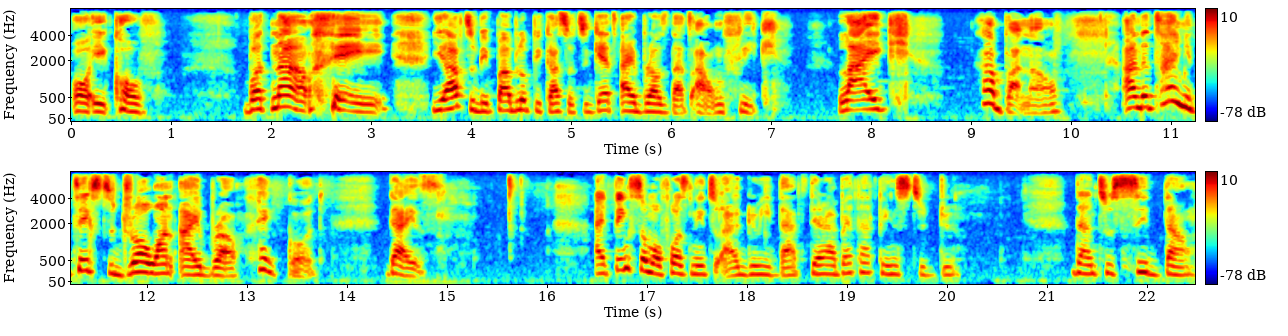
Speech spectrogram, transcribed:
or a curve. But now, hey, you have to be Pablo Picasso to get eyebrows that are on fleek. Like, how about now? And the time it takes to draw one eyebrow. Hey, God. Guys, I think some of us need to agree that there are better things to do than to sit down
